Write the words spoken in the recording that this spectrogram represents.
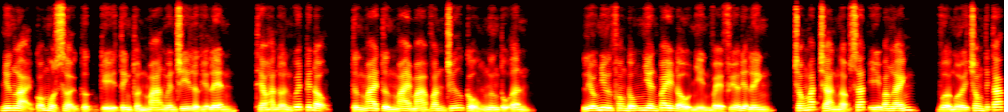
nhưng lại có một sợi cực kỳ tinh thuần ma nguyên chi lực hiện lên, theo hắn ấn quyết kết động, từng mai từng mai ma văn chữ cổ ngưng tụ ân. Liệu như phong bỗng nhiên quay đầu nhìn về phía điện linh, trong mắt tràn ngập sát ý băng lãnh, vừa mới trong tích tắc,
